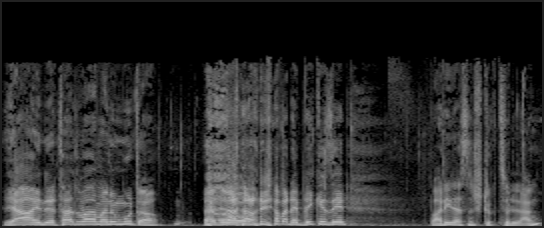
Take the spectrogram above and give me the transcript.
Ja, in der Tat war meine Mutter. Also, ich habe an Blick gesehen, war die das ein Stück zu lang?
